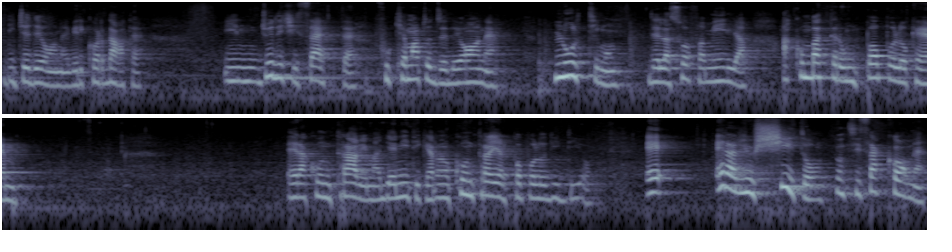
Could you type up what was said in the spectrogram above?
di Gedeone, vi ricordate? In Giudici 7 fu chiamato Gedeone, l'ultimo della sua famiglia, a combattere un popolo che era contrario, i Madianiti che erano contrari al popolo di Dio. E era riuscito, non si sa come,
